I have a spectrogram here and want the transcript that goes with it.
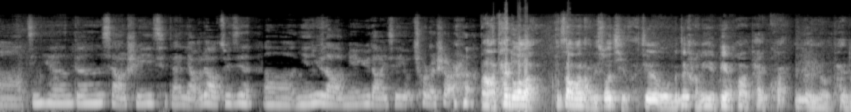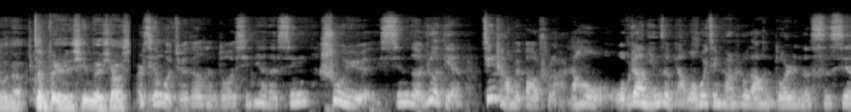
啊，今天跟夏老师一起再聊聊最近，嗯、您遇到没遇到一些有趣儿的事儿？啊，太多了，不知道往哪里说起了。就是我们这个行业变化太快，真的有太多的振奋人心的消息。而且我觉得很多芯片的新术语、新的热点经常会爆出来。然后我不知道您怎么样，我会经常收到很多人的私信，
